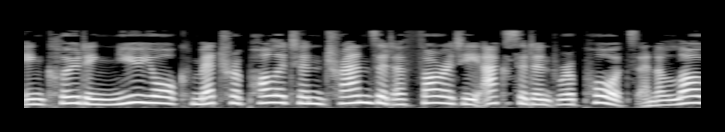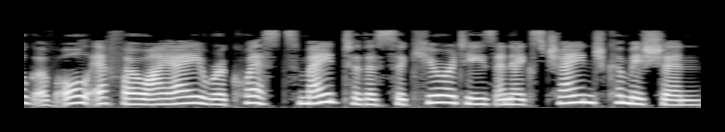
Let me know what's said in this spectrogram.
including New York Metropolitan Transit Authority accident reports and a log of all FOIA requests made to the Securities and Exchange Commission.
